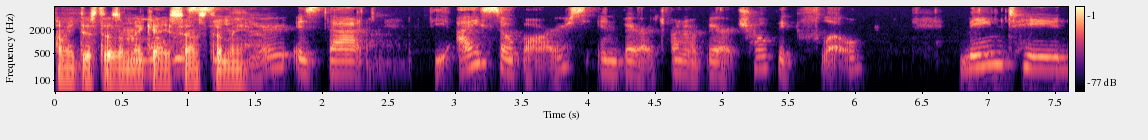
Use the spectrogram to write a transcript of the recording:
I mean, this doesn't And make any sense to me. Here is that the isobars in barot on our barotropic flow maintain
